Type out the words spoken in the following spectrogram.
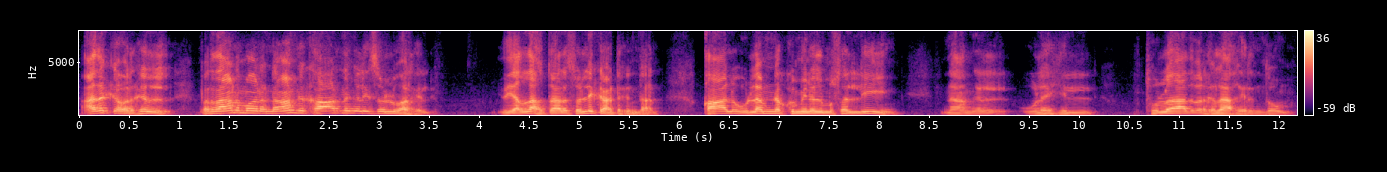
அதற்கு அவர்கள் பிரதானமான நான்கு காரணங்களை சொல்லுவார்கள். இதை அல்லாஹு தால சொல்லி காட்டுகின்றான். காலு உலம் நக்குமினல் முசல்லீன் நாங்கள் உலகில் துளாதவர்களாக இருந்தோம்.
